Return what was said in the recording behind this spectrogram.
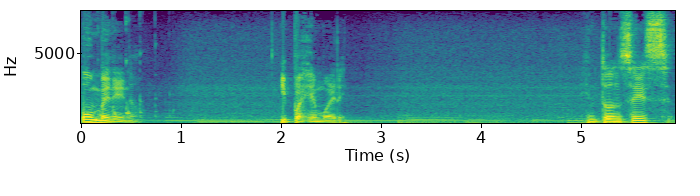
un veneno y pues se muere. Entonces,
